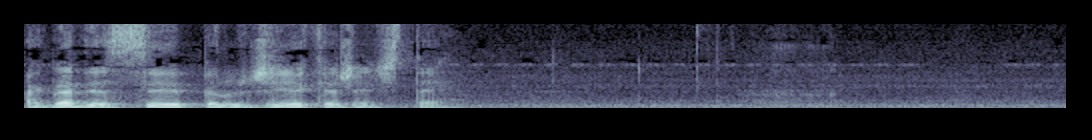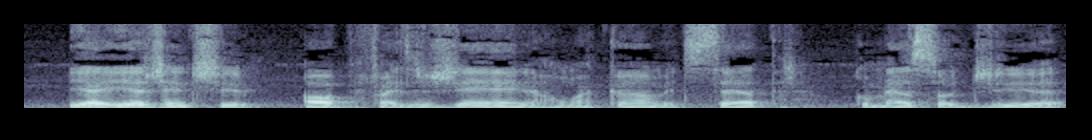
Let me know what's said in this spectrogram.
agradecer pelo dia que a gente tem. E aí a gente, óbvio, faz higiene, arruma a cama, etc. Começa o dia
